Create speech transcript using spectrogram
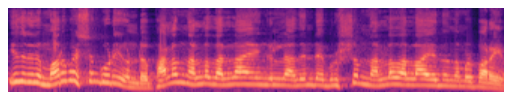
ഇതിനൊരു മറുവശം കൂടിയുണ്ട്. ഫലം നല്ലതല്ല എങ്കിൽ അതിന്റെ വൃക്ഷം നല്ലതല്ല എന്ന് നമ്മൾ പറയും.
